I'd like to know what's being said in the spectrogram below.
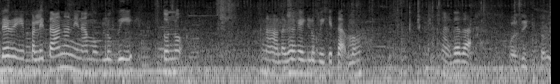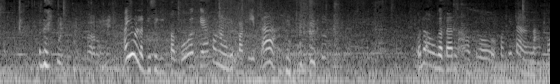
Dere palitanan ni namo glubi tuno. Na daghang kay glubi kita mo. Na dara. Wala din kita. Eh. Ayaw lagi sige pagbuot kaya ako nang gipakita. Wala ako gatan ako. Pakita na ako.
